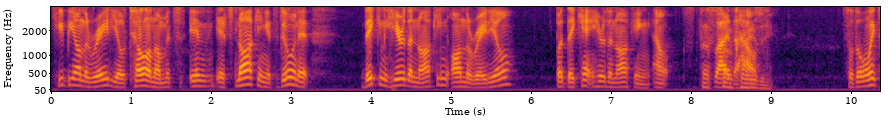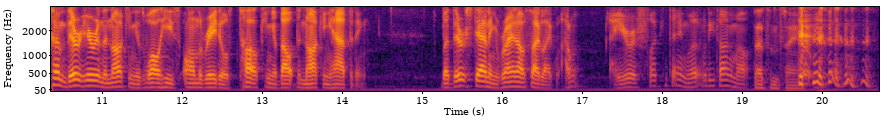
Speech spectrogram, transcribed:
He'd be on the radio telling them it's in, it's knocking, it's doing it. They can hear the knocking on the radio, but they can't hear the knocking outside That's so the house. crazy. So the only time they're hearing the knocking is while he's on the radio talking about the knocking happening. But they're standing right outside, like I don't, I hear a fucking thing. What, what are you talking about? That's insane.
